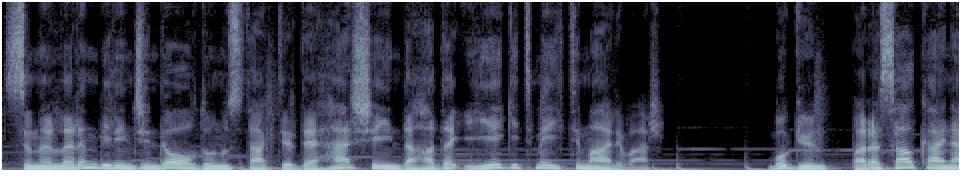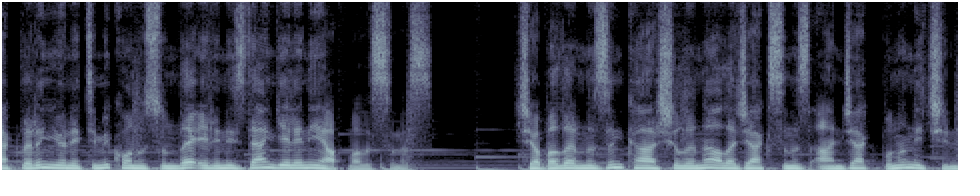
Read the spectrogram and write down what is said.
Sınırların bilincinde olduğunuz takdirde her şeyin daha da iyiye gitme ihtimali var. Bugün, parasal kaynakların yönetimi konusunda elinizden geleni yapmalısınız. Çabalarınızın karşılığını alacaksınız ancak bunun için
